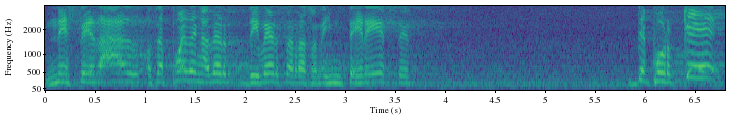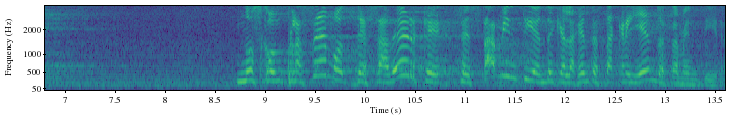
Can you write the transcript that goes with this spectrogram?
necedad, o sea, pueden haber diversas razones, intereses de por qué nos complacemos de saber que se está mintiendo y que la gente está creyendo esa mentira.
